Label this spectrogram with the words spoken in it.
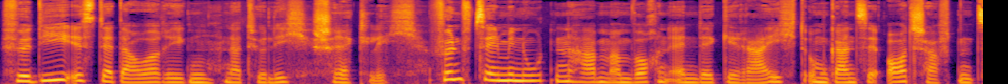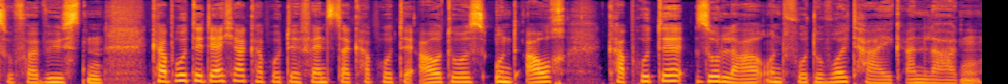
für die ist der Dauerregen natürlich schrecklich. 15 Minuten haben am Wochenende gereicht, um ganze Ortschaften zu verwüsten. Kaputte Dächer, kaputte Fenster, kaputte Autos und auch kaputte Solar- und Photovoltaikanlagen.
